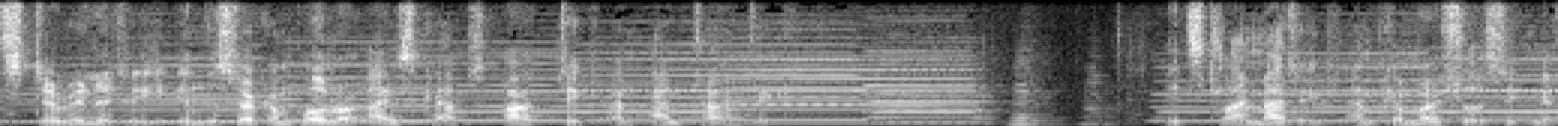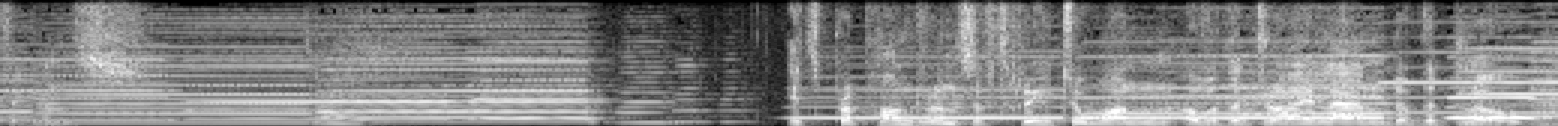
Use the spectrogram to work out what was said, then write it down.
Its sterility in the circumpolar ice caps, Arctic and Antarctic, its climatic and commercial significance, its preponderance of three to one over the dry land of the globe,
